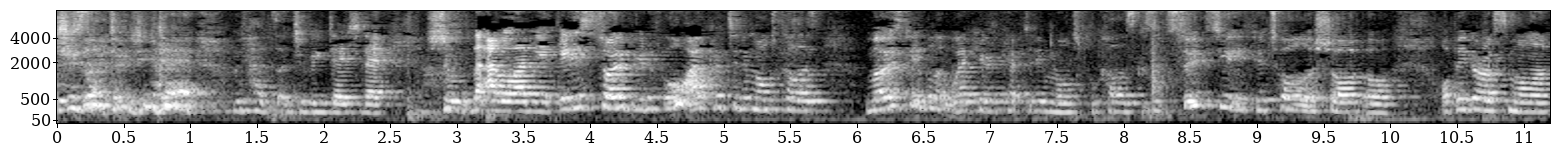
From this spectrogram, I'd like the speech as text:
She's like, don't you dare. We've had such a big day today. She, the Adeline. It is so beautiful. I've kept it in multicolours. Most people that work here have kept it in multiple colours because it suits you if you're tall or short or, or bigger or smaller.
